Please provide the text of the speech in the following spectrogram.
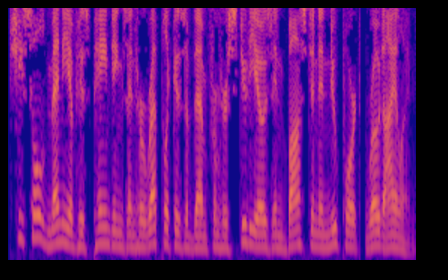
She sold many of his paintings and her replicas of them from her studios in Boston and Newport, Rhode Island.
